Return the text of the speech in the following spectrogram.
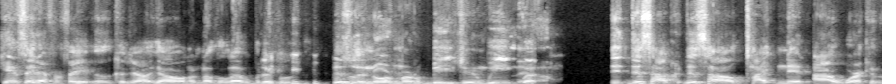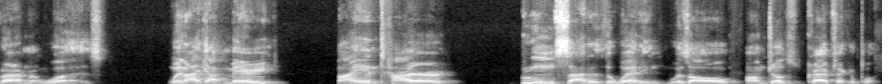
can't say that for Fayetteville because y'all y'all on another level. But this was this was in North Myrtle Beach and we Yeah. it, this how this how tight knit our work environment was. When I got married, my entire groom side of the wedding was all um Joe's Crab Shack employees.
